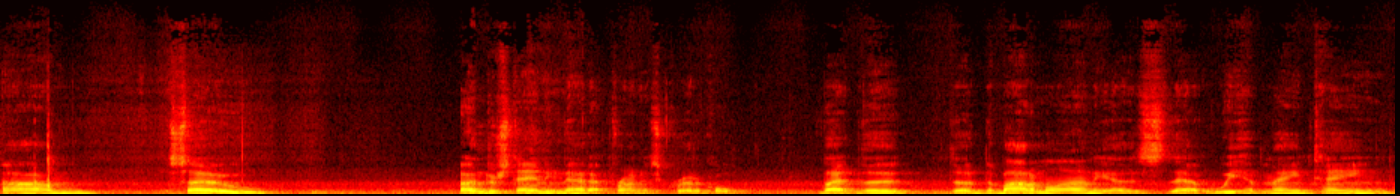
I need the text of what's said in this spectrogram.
Um, so understanding that up front is critical. But the, the, the bottom line is that we have maintained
